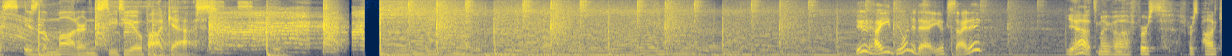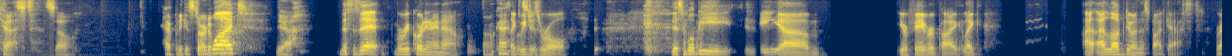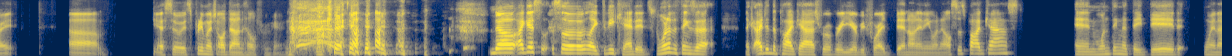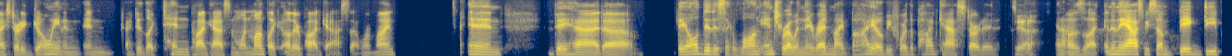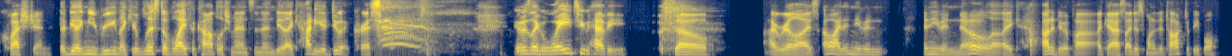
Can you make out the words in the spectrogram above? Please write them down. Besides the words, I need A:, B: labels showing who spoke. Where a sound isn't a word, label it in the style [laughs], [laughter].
A: This is the Modern CTO Podcast.
B: Dude, how are you doing today? You excited?
C: Yeah, it's my uh, first first podcast, so happy to get started. with.
B: What?
C: Yeah.
B: This is it. We're recording right now.
C: Okay.
B: Like we just roll. [laughs] This will be the um your favorite pie. Like I, I love doing this podcast, right? Um yeah, so it's pretty much all downhill from here.
C: Okay. [laughs]
B: no, I guess so. Like to be candid, one of the things that like I did the podcast for over a year before I'd been on anyone else's podcast, and one thing that they did when I started going and and I did like ten podcasts in one month, like other podcasts that weren't mine, and they had um they all did this like long intro and they read my bio before the podcast started.
C: yeah.
B: And I was like, and then they asked me some big, deep question. That'd be like me reading like your list of life accomplishments and then be like, how do you do it, Chris? [laughs] it was like [laughs] way too heavy. So I realized, oh, I didn't even didn't even know like how to do a podcast. I just wanted to talk to people.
